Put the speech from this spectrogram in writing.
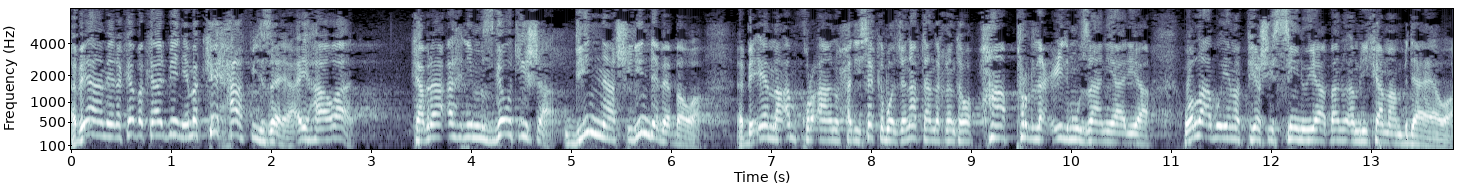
ئەبێ ئامێرەکە بەکاربێن ئێمە کەی حافیزەیە ئەی هاوار کابرا ئەهلی مزگەوتیشە دین ناشرین دەبێ بەوە بێ ئێمە ئەم قورئان و حەدیسە کە بۆ جەنابتان دەخوێنتەوە پا پڕ لە عیلم و زانیاریە وەڵا بۆ ئێمە پێشی سین و یابان و ئەمریکامان بدایەوە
